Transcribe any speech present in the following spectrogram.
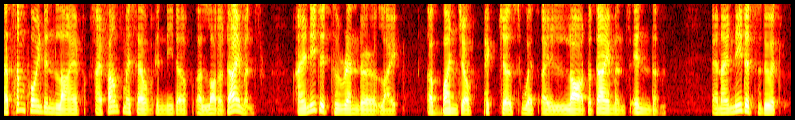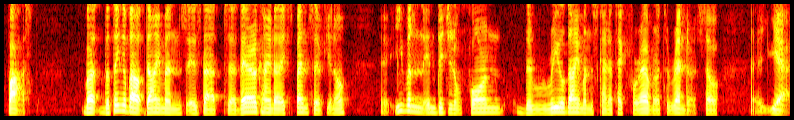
At some point in life, I found myself in need of a lot of diamonds. I needed to render like a bunch of pictures with a lot of diamonds in them. And I needed to do it fast. But the thing about diamonds is that uh, they're kind of expensive, you know? Even in digital form, the real diamonds kind of take forever to render. So, uh, yeah,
